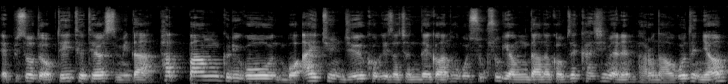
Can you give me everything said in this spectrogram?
에피소드 업데이트 되었습니다. 팟빵 그리고 뭐 아이튠즈 거기서 전대건 혹은 쑥쑥 영단어 검색하시면은 바로 나오거든요.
